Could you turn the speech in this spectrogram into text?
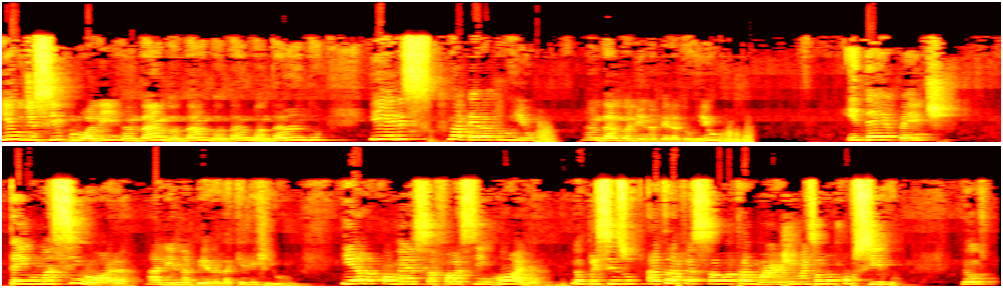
e o discípulo ali andando, andando, andando, andando, e eles na beira do rio, andando ali na beira do rio, e de repente tem uma senhora ali na beira daquele rio. E ela começa a falar assim: Olha, eu preciso atravessar outra margem, mas eu não consigo. Eu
